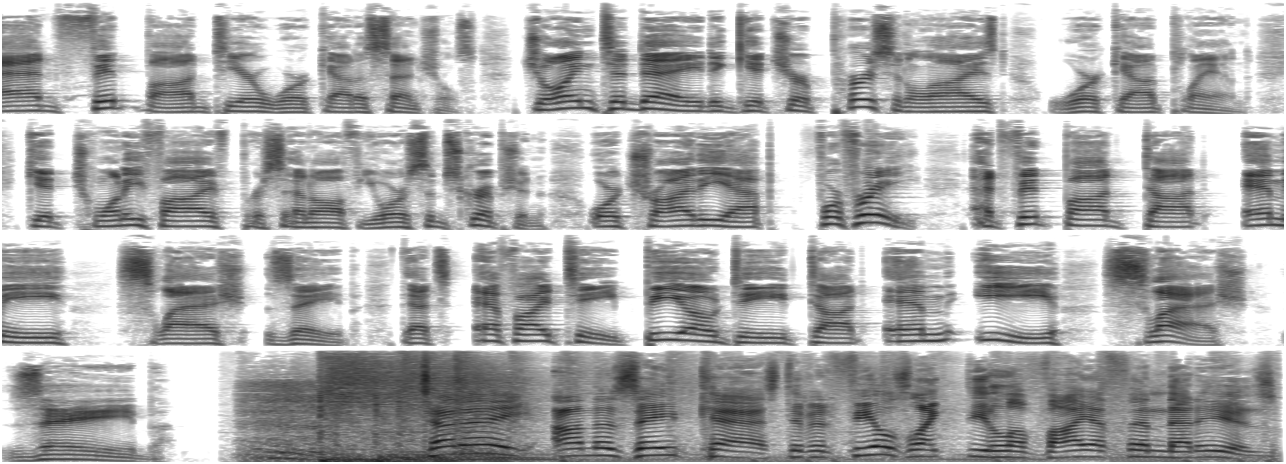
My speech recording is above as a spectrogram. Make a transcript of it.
Add Fitbod to your workout essentials. Join today to get your personalized workout plan. Get 25% off your subscription or try the app for free at fitbod.me slash Zabe. That's F-I-T-B-O-D dot M-E slash Zabe. Today on the Zabecast, if it feels like the Leviathan that is,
